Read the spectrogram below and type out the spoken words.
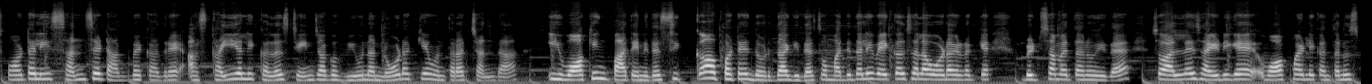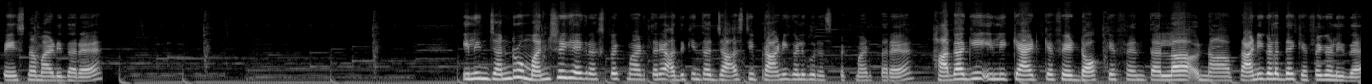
ಸ್ಪಾಟಲ್ಲಿ ಸನ್ಸೆಟ್ ಆಗಬೇಕಾದ್ರೆ ಆ ಸ್ಕೈಯಲ್ಲಿ ಕಲರ್ಸ್ ಚೇಂಜ್ ಆಗೋ ವ್ಯೂನ ನೋಡೋಕ್ಕೆ ಒಂಥರ ಚಂದ. ಈ ವಾಕಿಂಗ್ ಪಾತ್ ಏನಿದೆ, ಸಿಕ್ಕಾಪಟ್ಟೆ ದೊಡ್ಡದಾಗಿದೆ. ಸೊ ಮಧ್ಯದಲ್ಲಿ ವೆಹಿಕಲ್ಸ್ ಎಲ್ಲ ಓಡಾಡೋಕ್ಕೆ ಬ್ರಿಡ್ಜ್ ಸಮೇತನೂ ಇದೆ. ಸೊ ಅಲ್ಲೇ ಸೈಡಿಗೆ ವಾಕ್ ಮಾಡ್ಲಿಕ್ಕೆ ಮಾಡ್ಲಿಕ್ಕಂತನೂ ಸ್ಪೇಸ್ನ ಮಾಡಿದ್ದಾರೆ. ಇಲ್ಲಿನ ಜನರು ಮನುಷ್ಯರಿಗೆ ಹೇಗೆ ರೆಸ್ಪೆಕ್ಟ್ ಮಾಡ್ತಾರೆ, ಅದಕ್ಕಿಂತ ಜಾಸ್ತಿ ಪ್ರಾಣಿಗಳಿಗೂ ರೆಸ್ಪೆಕ್ಟ್ ಮಾಡ್ತಾರೆ. ಹಾಗಾಗಿ ಇಲ್ಲಿ ಕ್ಯಾಟ್ ಕೆಫೆ ಡಾಗ್ ಕೆಫೆ ಅಂತೆಲ್ಲ ನಾ ಪ್ರಾಣಿಗಳದ್ದೇ ಕೆಫೆಗಳಿದೆ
